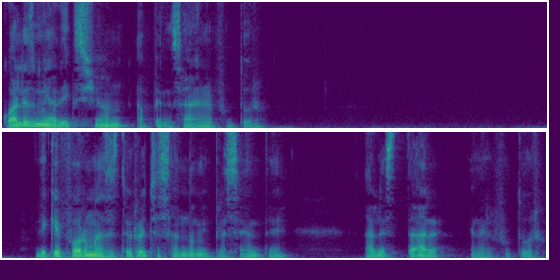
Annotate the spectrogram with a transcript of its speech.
¿Cuál es mi adicción a pensar en el futuro? ¿De qué formas estoy rechazando mi presente al estar en el futuro?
